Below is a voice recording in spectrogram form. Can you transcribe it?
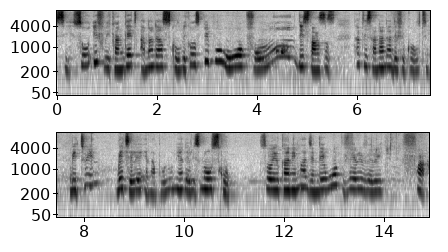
See, so if we can get another school, because people walk for long distances, that is another difficulty. Between Gbetsile and Apollonia, there is no school. So you can imagine they walk very, very far.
